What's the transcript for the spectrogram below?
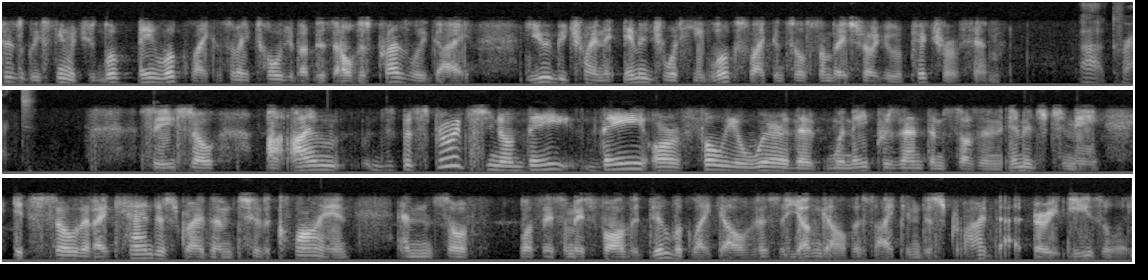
physically seen what you look, they look like, and somebody told you about this Elvis Presley guy, you would be trying to image what he looks like until somebody showed you a picture of him. Uh, correct. See, so uh, I'm, but spirits, you know, they they are fully aware that when they present themselves in an image to me, it's so that I can describe them to the client, and so if let's say somebody's father did look like Elvis, a young Elvis, I can describe that very easily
